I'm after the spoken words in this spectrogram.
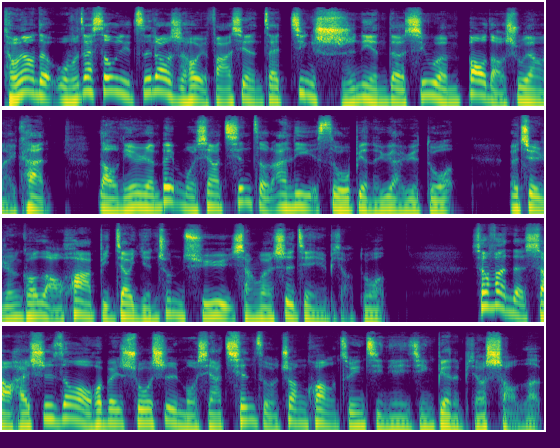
同样的，我们在搜集资料的时候也发现，在近十年的新闻报道数量来看，老年人被某型鸭牵走的案例似乎变得越来越多，而且人口老化比较严重的区域，相关事件也比较多。相反的，小孩失踪哦，会被说是某型鸭牵走的状况，最近几年已经变得比较少了。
